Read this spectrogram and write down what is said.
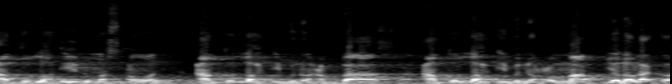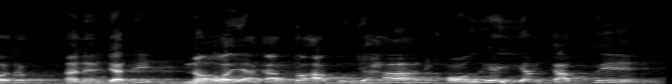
Abdullah ibnu Mas'ud. Abdullah ibnu Abbas. Abdullah ibnu Umar. Yalah belakang tu. Ha, ni. Jadi nak ayat kata Abu Jahal ni orang yang kafir.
